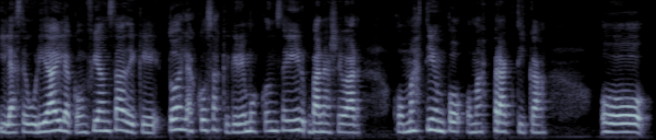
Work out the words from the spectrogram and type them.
y la seguridad y la confianza de que todas las cosas que queremos conseguir van a llevar o más tiempo o más práctica o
